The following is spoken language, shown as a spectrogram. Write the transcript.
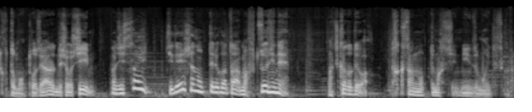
ことも当然あるんでしょうし、まあ、実際自転車乗ってる方、まあ、普通にね街角ではたくさん載ってますし人数も多いですから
